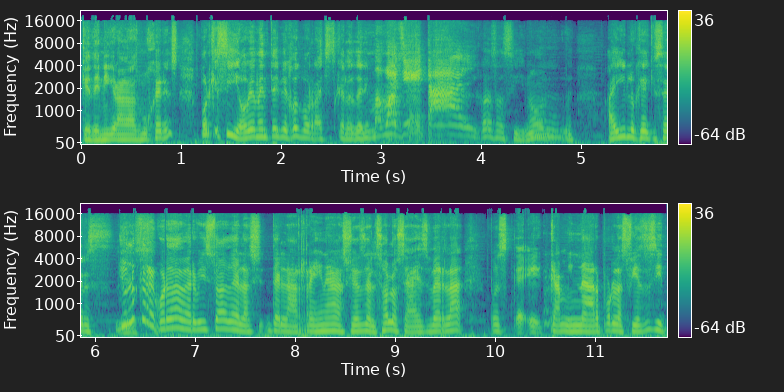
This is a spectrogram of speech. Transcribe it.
que denigran a las mujeres, porque sí, obviamente hay viejos borrachos que les den mamacita y cosas así, ¿no? Ahí lo que hay que hacer es... Yo lo que recuerdo de haber visto de la, de la reina de las fiestas del sol, o sea, es verla, pues, eh, eh, caminar por las fiestas y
